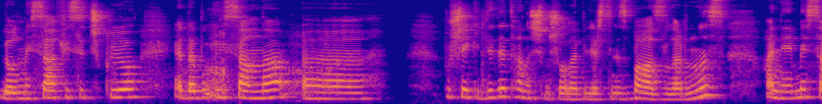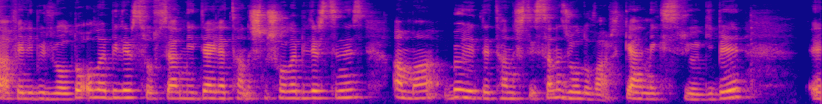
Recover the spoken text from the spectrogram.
Yol mesafesi çıkıyor ya da bu insanla e, bu şekilde de tanışmış olabilirsiniz bazılarınız. Hani mesafeli bir yolda olabilir, sosyal medya ile tanışmış olabilirsiniz ama böyle de tanıştıysanız yolu var, gelmek istiyor gibi e,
